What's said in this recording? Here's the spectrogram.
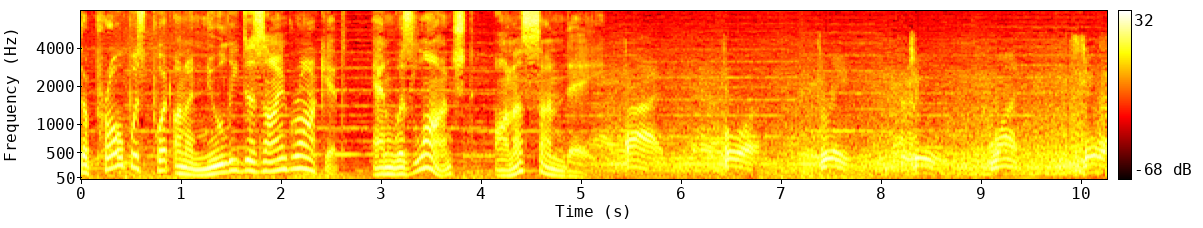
The probe was put on a newly designed rocket and was launched on a Sunday. Five, four, three, two, one, zero.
